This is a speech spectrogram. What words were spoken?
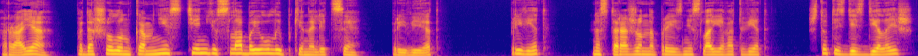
«Рая!» — подошел он ко мне с тенью слабой улыбки на лице. «Привет!» «Привет!» — настороженно произнесла я в ответ. «Что ты здесь делаешь?»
